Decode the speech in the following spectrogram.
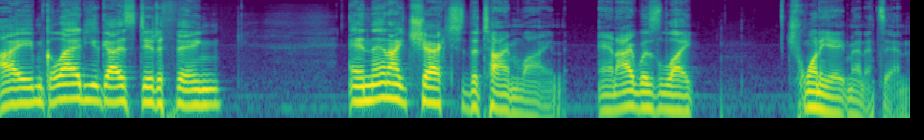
I'm glad you guys did a thing. And then I checked the timeline and I was like 28 minutes in.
